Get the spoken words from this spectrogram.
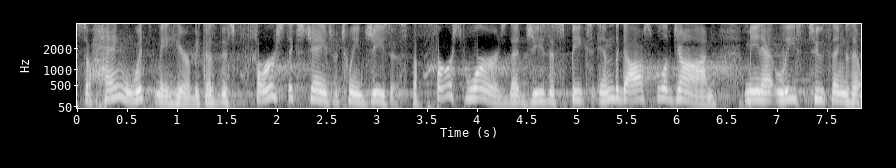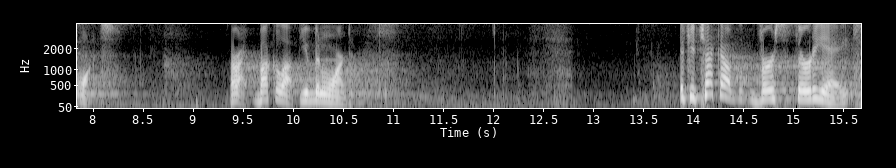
So hang with me here because this first exchange between Jesus, the first words that Jesus speaks in the Gospel of John, mean at least two things at once. All right, buckle up. You've been warned. If you check out verse 38,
